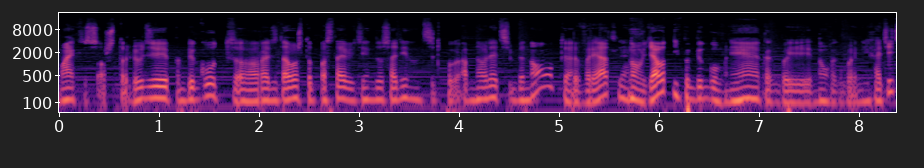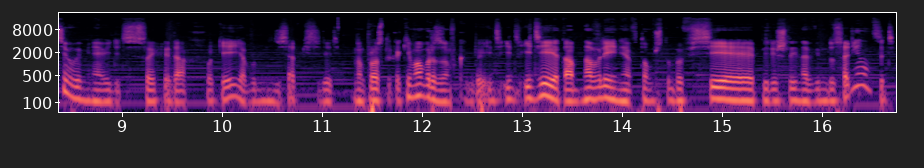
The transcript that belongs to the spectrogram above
Microsoft, что люди побегут э, ради того, чтобы поставить Windows 11, обновлять себе ноуты? Вряд ли. Ну, я вот не побегу, мне как бы, ну, как бы, не хотите вы меня видеть в своих рядах? Окей, я буду на десятке сидеть. Но просто каким образом, как бы, идея это обновление в том, чтобы все перешли на Windows 11,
